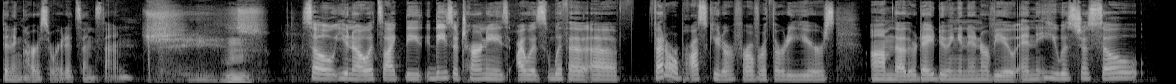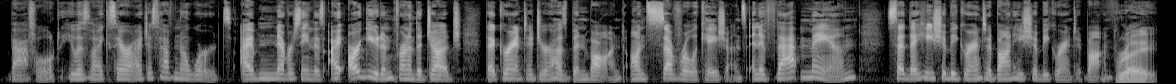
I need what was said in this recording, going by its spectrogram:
been incarcerated since then. Jeez. So, you know, it's like the, these attorneys, I was with a, a federal prosecutor for over 30 years um, the other day doing an interview, and he was just so baffled. He was like, Sarah, I just have no words. I've never seen this. I argued in front of the judge that granted your husband bond on several occasions. And if that man said that he should be granted bond, he should be granted bond. Right.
